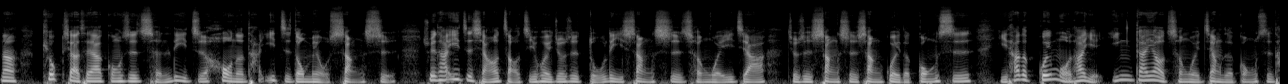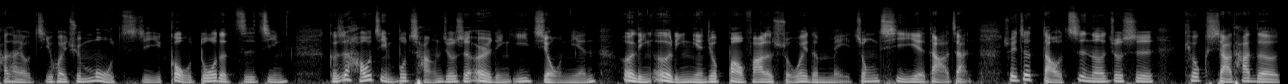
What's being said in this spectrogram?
那 Qxia 这家公司成立之后呢，它一直都没有上市，所以它一直想要找机会，就是独立上市，成为一家就是上市上柜的公司。以它的规模，它也应该要成为这样的公司，它才有机会去募集够多的资金。可是好景不长，就是二零一九年、二零二零年就爆发了所谓的美中企业大战，所以这导致呢，就是 Qxia 它的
